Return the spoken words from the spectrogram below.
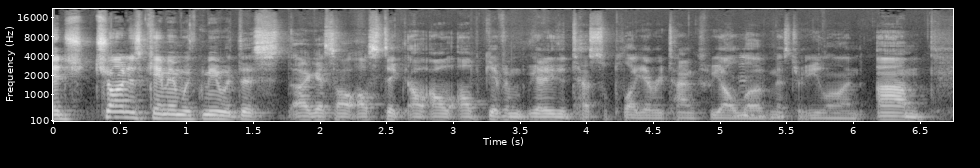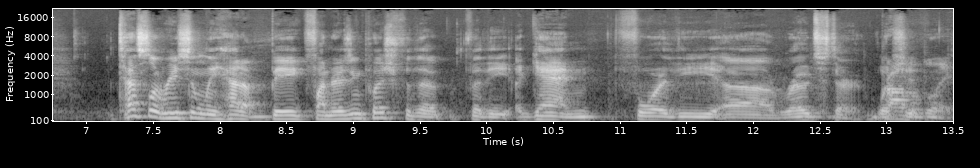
And Sean just came in with me with this. I guess I'll, I'll stick. I'll, I'll, I'll give him. Get the Tesla plug every time because we all love Mr. Elon. Um, Tesla recently had a big fundraising push for the for the again for the uh, Roadster. Which Probably.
